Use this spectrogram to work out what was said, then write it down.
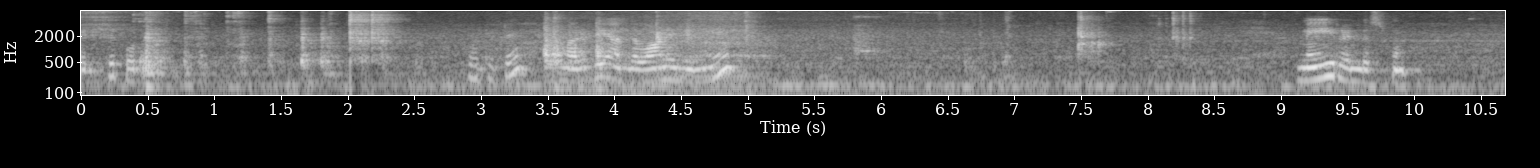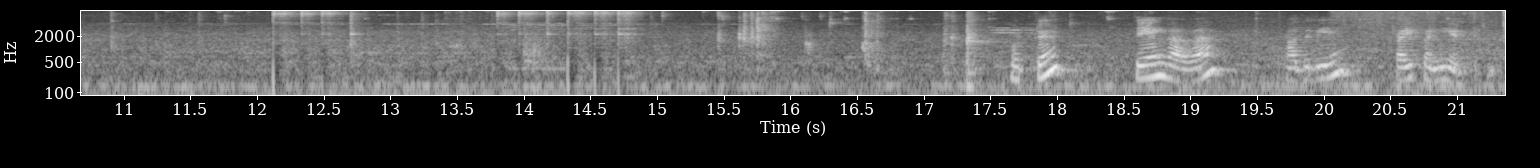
எடுத்து போட்டுக்கலாம். போட்டுட்டு மறுபடியும் அந்த வானிலையுமே நெய் ரெண்டு ஸ்பூன். போட்டு தேங்காவை அதுலேயே ஃப்ரை பண்ணி எடுத்துக்கணும்.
